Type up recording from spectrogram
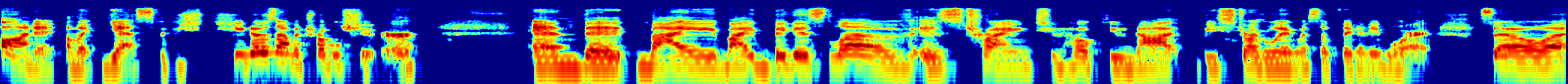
on it. I'm like yes because she knows i'm a troubleshooter and that my my biggest love is trying to help you not be struggling with something anymore. So uh,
